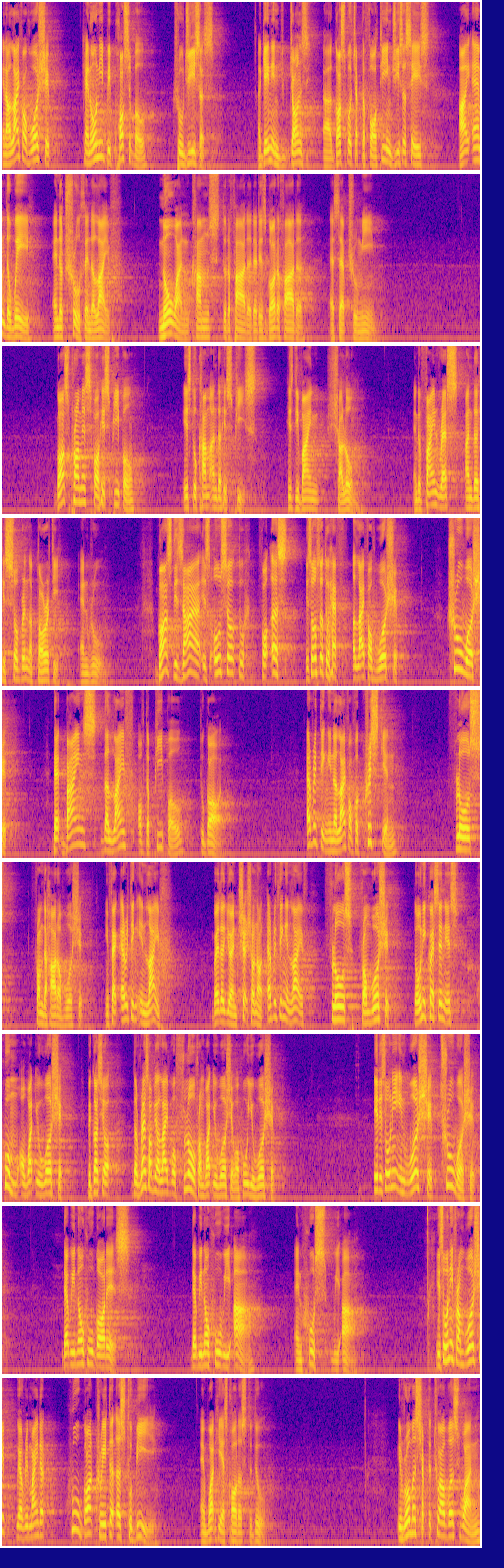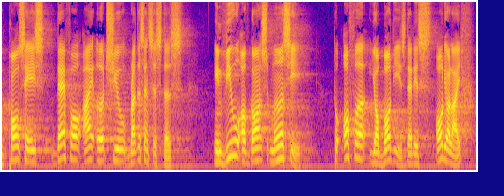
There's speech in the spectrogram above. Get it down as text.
In our life of worship can only be possible through Jesus. Again, in John's uh, Gospel, chapter 14, Jesus says, I am the way, and the truth and the life. No one comes to the Father, that is God the Father, except through me. God's promise for his people is to come under his peace, his divine shalom, and to find rest under his sovereign authority and rule. God's desire is also to, for us is also to have a life of worship, true worship that binds the life of the people to God. Everything in the life of a Christian flows from the heart of worship. In fact, everything in life, whether you're in church or not, everything in life flows from worship. The only question is whom or what you worship, because your, the rest of your life will flow from what you worship or who you worship. It is only in worship, true worship, that we know who God is, that we know who we are and whose we are. It's only from worship we are reminded who God created us to be and what He has called us to do. In Romans chapter 12, verse 1, Paul says, Therefore, I urge you, brothers and sisters, in view of God's mercy, to offer your bodies, that is, all your life,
